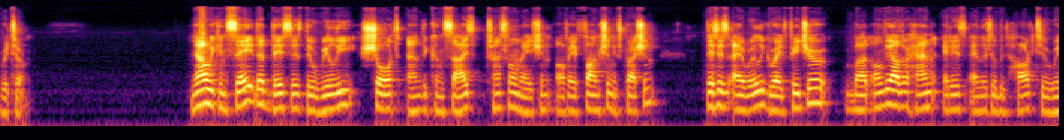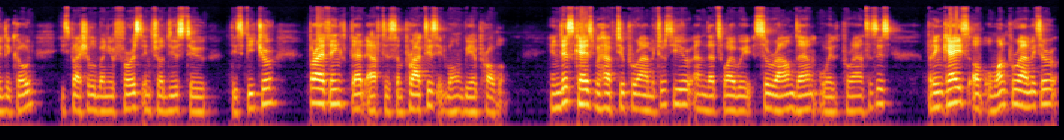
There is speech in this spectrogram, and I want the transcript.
return. Now we can say that this is the really short and the concise transformation of a function expression. This is a really great feature, but on the other hand, it is a little bit hard to read the code, especially when you're first introduced to this feature, but I think that after some practice it won't be a problem. In this case we have two parameters here and that's why we surround them with parentheses, But in case of one parameter,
